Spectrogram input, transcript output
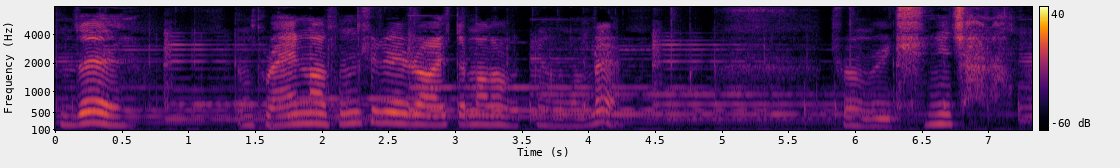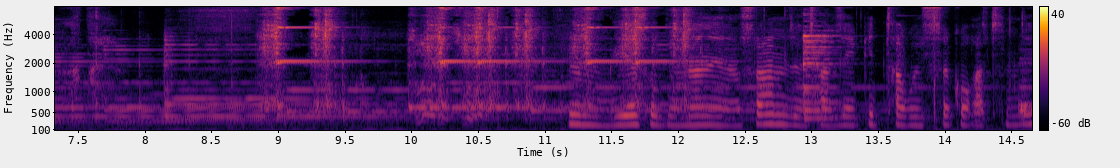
근데 브레인과 손실이를 할 때마다 느끼는 건데 저는 위층이 잘 안 올라가요. 지금 위에서 보면은 사람들 다 대기 타고 있을 것 같은데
